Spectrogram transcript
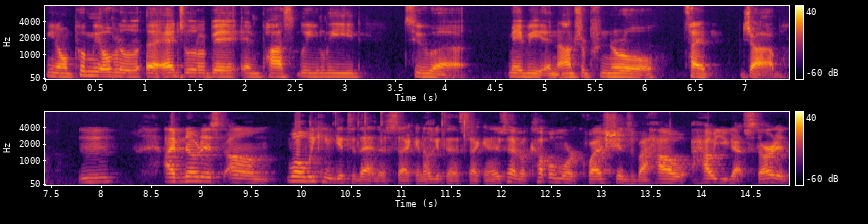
you know put me over the edge a little bit and possibly lead to uh, maybe an entrepreneurial type job. Mm-hmm. I've noticed. Um, well, we can get to that in a second. I'll get to that in a second. I just have a couple more questions about how how you got started.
